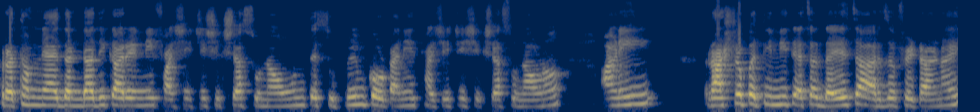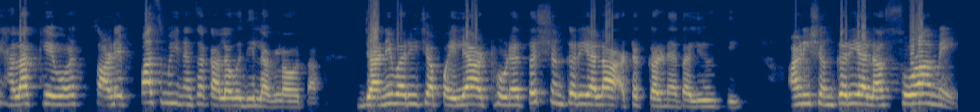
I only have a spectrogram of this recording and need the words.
प्रथम न्याय दंडाधिकाऱ्यांनी फाशीची शिक्षा सुनावून ते सुप्रीम कोर्टाने फाशीची शिक्षा सुनावणं आणि राष्ट्रपतींनी त्याचा दयेचा अर्ज फेटाळणं ह्याला केवळ साडेपाच महिन्याचा कालावधी लागला होता. जानेवारीच्या पहिल्या आठवड्यातच शंकरियाला अटक करण्यात आली होती. आणि शंकरियाला सोळा मे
